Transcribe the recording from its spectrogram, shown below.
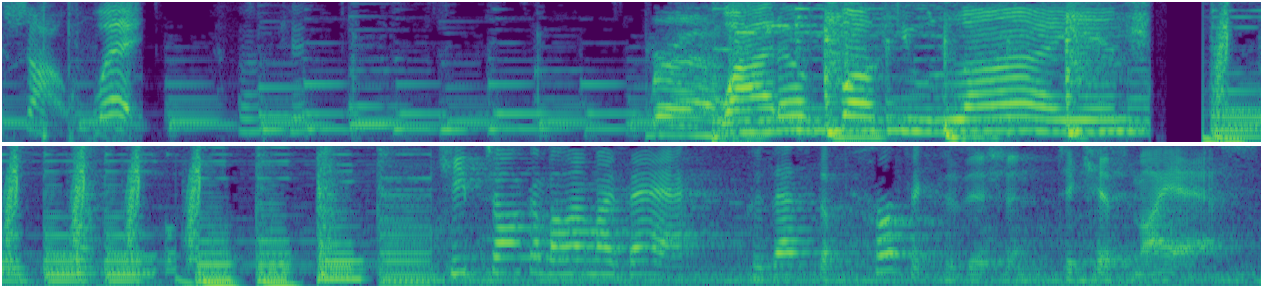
shot wet. Okay. Bruh. Why the fuck you lying? Keep talking behind my back, because that's the perfect position to kiss my ass.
